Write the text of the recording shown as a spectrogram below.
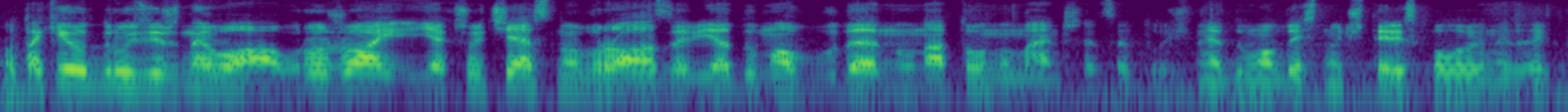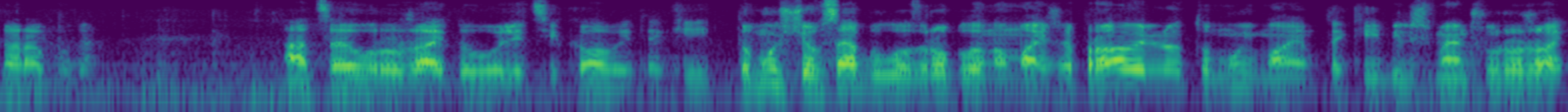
Отакі от, друзі, жнива. Урожай, якщо чесно, вразив. Я думав, буде ну, на тонну менше, це точно. Я думав, десь ну, 4,5 з гектара буде. А це урожай доволі цікавий такий. Тому що все було зроблено майже правильно, тому і маємо такий більш-менш урожай.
